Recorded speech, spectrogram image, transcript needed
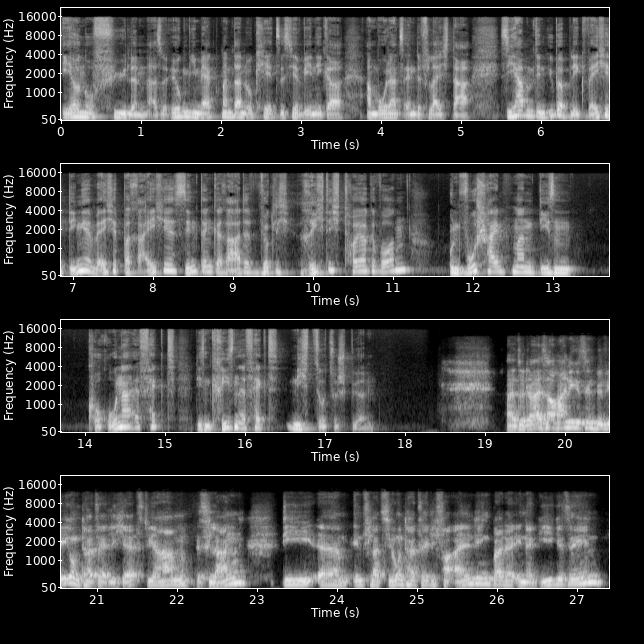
eher nur fühlen. Also irgendwie merkt man dann, okay, jetzt ist hier weniger am Monatsende vielleicht da. Sie haben den Überblick, welche Dinge, welche Bereiche sind denn gerade wirklich richtig teuer geworden und wo scheint man diesen Corona-Effekt, diesen Kriseneffekt nicht so zu spüren? Also da ist auch einiges in Bewegung tatsächlich jetzt. Wir haben bislang die ähm, Inflation tatsächlich vor allen Dingen bei der Energie gesehen.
